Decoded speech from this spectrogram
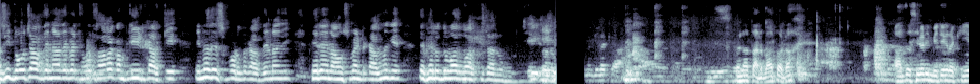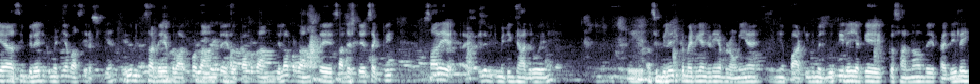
ਅਸੀਂ 2-4 ਦਿਨਾਂ ਦੇ ਵਿੱਚ ਹੋਰ ਸਾਰਾ ਕੰਪਲੀਟ ਕਰਕੇ ਇਹਨਾਂ ਦੇ ਸਪੁਰਦ ਕਰ ਦੇਣਾ ਜੀ। ਫਿਰ ਅਨਾਉਂਸਮੈਂਟ ਕਰਨਗੇ ਤੇ ਫਿਰ ਉਸ ਤੋਂ ਬਾਅਦ ਵਰਕ ਚਾਲੂ ਹੋਊ। ਪਹਿਲਾਂ ਧੰਨਵਾਦ ਤੁਹਾਡਾ। ਅੱਜ ਅਸੀਂ ਜਿਹੜੀ ਮੀਟਿੰਗ ਰੱਖੀ ਹੈ ਅਸੀਂ ਵਿਲੇਜ ਕਮੇਟੀਆਂ ਵਾਸਤੇ ਰੱਖੀ ਹੈ। ਇਹਦੇ ਵਿੱਚ ਸਾਡੇ ਬਲਾਕ ਪ੍ਰਧਾਨ ਤੇ ਹਲਕਾ ਪ੍ਰਧਾਨ ਜ਼ਿਲ੍ਹਾ ਪ੍ਰਧਾਨ ਤੇ ਸਾਡੇ ਸਟੇਟ ਸੈਕਟਰੀ ਸਾਰੇ ਇਹਦੇ ਵਿੱਚ ਮੀਟਿੰਗ 'ਚ ਹਾਜ਼ਰ ਹੋਏ ਨੇ। ਤੇ ਅਸੀਂ ਵਿਲੇਜ ਕਮੇਟੀਆਂ ਜਿਹੜੀਆਂ ਬਣਾਉਣੀਆਂ, ਜਿਹੜੀਆਂ ਪਾਰਟੀ ਦੀ ਮਜ਼ਬੂਤੀ ਲਈ, ਅੱਗੇ ਕਿਸਾਨਾਂ ਦੇ ਫਾਇਦੇ ਲਈ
